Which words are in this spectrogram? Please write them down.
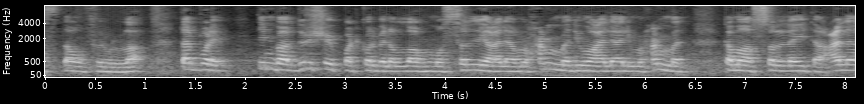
আস্তাউ ফিরুল্লাহ তারপরে তিনবার দুরুশরীফ পাঠ করবেন, আল্লাহুম্মা সাল্লি আলা মুহাম্মাদ ওয়া আলা আলি মুহাম্মাদ কামা সাল্লাইতা আলা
